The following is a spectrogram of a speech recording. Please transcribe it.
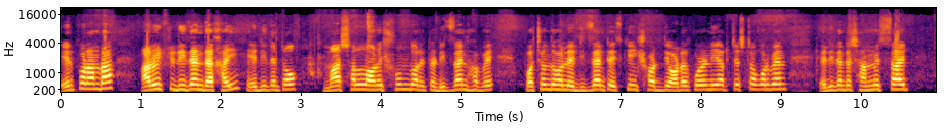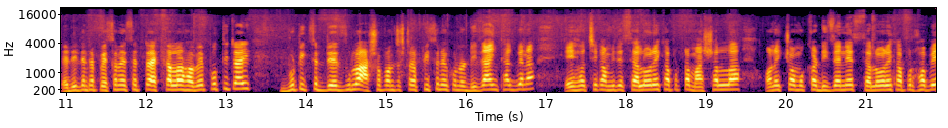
এরপর আমরা আরও একটি ডিজাইন দেখাই। এই ডিজাইনটাও মার্শাল্লাহ অনেক সুন্দর একটা ডিজাইন হবে। পছন্দ হলে ডিজাইনটা স্ক্রিনশট দিয়ে অর্ডার করে নেওয়ার চেষ্টা করবেন। এই ডিজাইনটা সামনের সাইড এই ডিজাইনটা পেছনের সাইডটা এক কালার হবে। প্রতিটাই বুটিক্সের ড্রেসগুলো আটশো পঞ্চাশ টাকা পিছনে কোনো ডিজাইন থাকবে না। এই হচ্ছে কামিজের স্যালোয়ারের কাপড়টা মার্শাল্লাহ অনেক চমৎকার ডিজাইনের স্যালোয়ারের কাপড় হবে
